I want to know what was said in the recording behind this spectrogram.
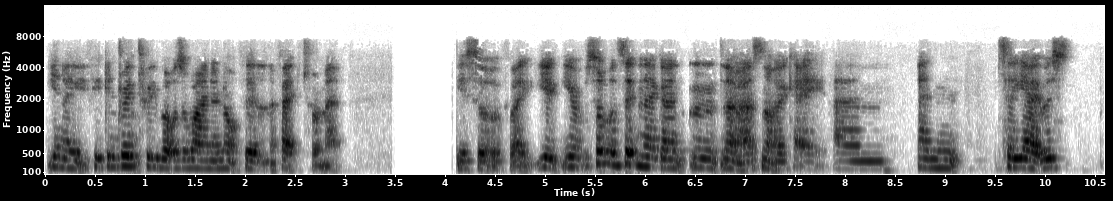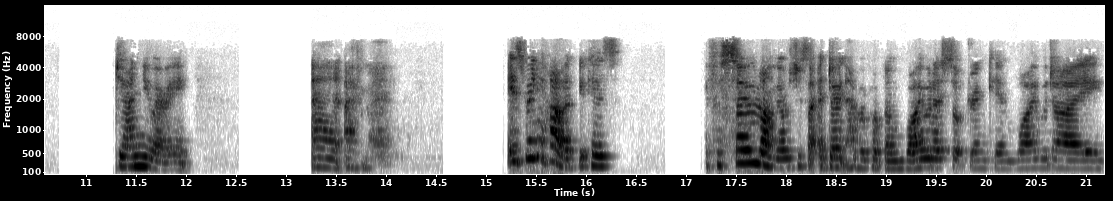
you know, if you can drink three bottles of wine and not feel an effect from it, you're sort of like you, you're sort of sitting there going, mm, no, that's not okay. Um, and so yeah, it was January, and I've, it's really hard because for so long I was just like, I don't have a problem. Why would I stop drinking? Why would I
